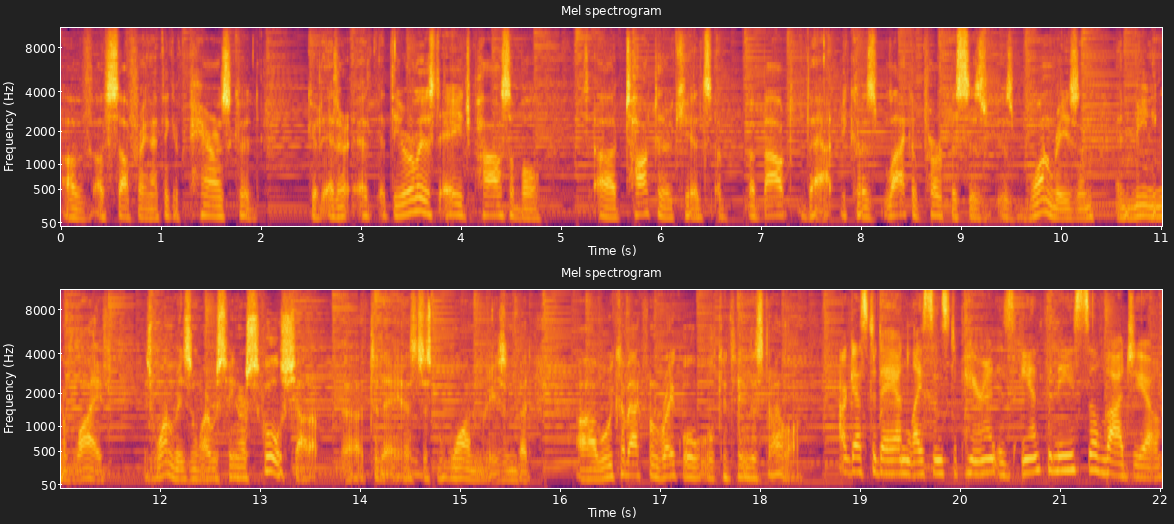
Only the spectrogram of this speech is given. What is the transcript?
of, of suffering, I think if parents could could at, at, at the earliest age possible uh, talk to their kids about that because lack of purpose is, is one reason and meaning of life is one reason why we're seeing our schools shut up uh, today. That's just one reason. But uh, when we come back from break, we'll, we'll continue this dialogue. Our guest today on Licensed to Parent is Anthony Selvaggio.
